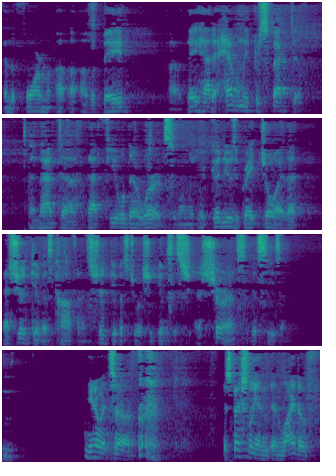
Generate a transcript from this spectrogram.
in the form uh, uh of a babe. Uh, they had a heavenly perspective, and that uh, that fueled their words. So when we hear good news of great joy, that that should give us confidence, should give us joy, should give us assurance this season. Hmm. You know, it's uh, especially in, in light of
